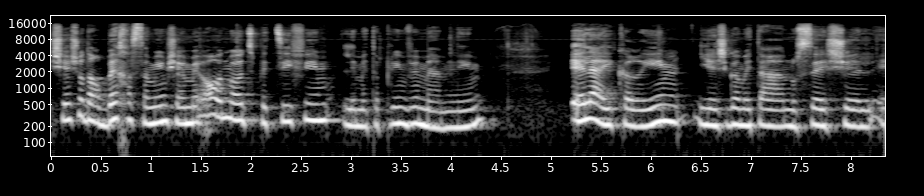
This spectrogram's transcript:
שיש עוד הרבה חסמים שהם מאוד מאוד ספציפיים למטפלים ומאמנים. אלה העיקריים, יש גם את הנושא של אה,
